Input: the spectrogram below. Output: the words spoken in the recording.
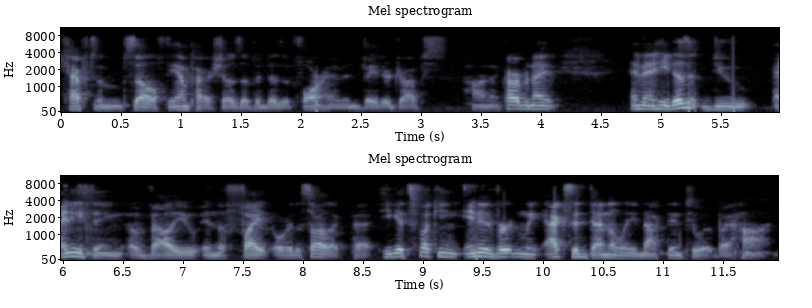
capture them himself. The Empire shows up and does it for him, and Vader drops Han and Carbonite. And then he doesn't do anything of value in the fight over the Sarlacc pit. He gets fucking inadvertently, accidentally knocked into it by Han.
